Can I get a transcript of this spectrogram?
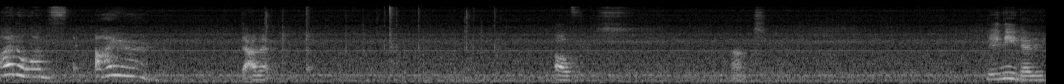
I don't want iron. Damn it. Oh. Thanks. Do you need any?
